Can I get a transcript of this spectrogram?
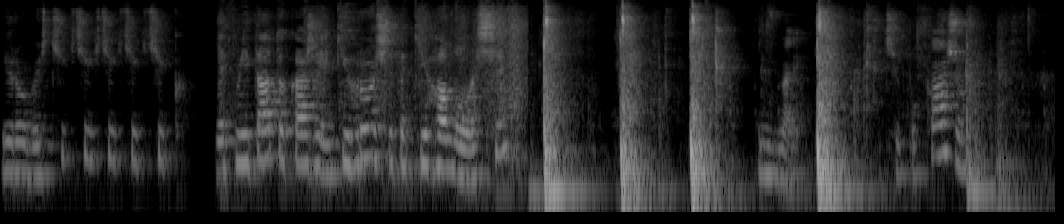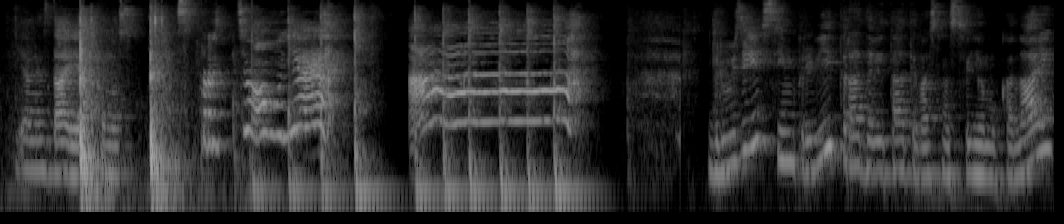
і робиш чик-чик-чик-чик-чик. Як мій тато каже, які гроші, такі галоші. Не знаю, чи покажу. Я не знаю, як воно сп- спрацьовує. Друзі, всім привіт! Рада вітати вас на своєму каналі.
